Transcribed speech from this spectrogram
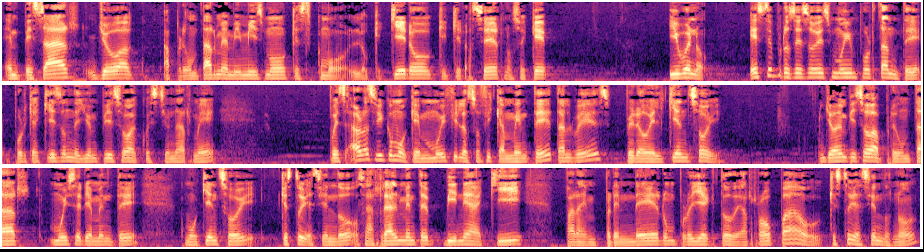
Empezar yo a, preguntarme a mí mismo qué es como lo que quiero, qué quiero hacer, no sé qué. Y bueno, este proceso es muy importante porque aquí es donde yo empiezo a cuestionarme, pues ahora sí como que muy filosóficamente tal vez, pero el quién soy. Yo empiezo a preguntar muy seriamente como quién soy, ¿qué estoy haciendo? O sea, ¿realmente vine aquí para emprender un proyecto de ropa o qué estoy haciendo, no?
